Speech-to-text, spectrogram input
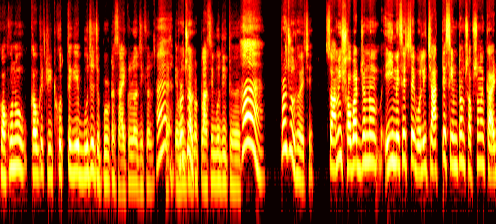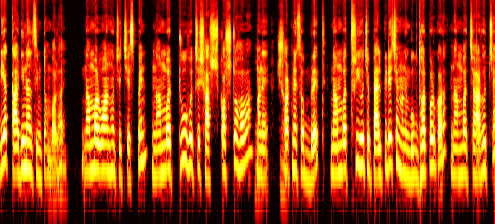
কখনো কাউকে ট্রিট করতে গিয়ে বুঝেছ পুরোটা সাইকোলজিক্যাল হ্যাঁ, এবং প্রচুর। তারপর প্লাসিবো দিতে হয়েছে। হ্যাঁ প্রচুর হয়েছে। সো আমি সবার জন্য এই মেসেজটাই বলি চারটে সিমটম সবসময় কার্ডিয়াক কার্ডিনাল সিমটম বলা হয়। নাম্বার ওয়ান হচ্ছে চেস্ট পেন নাম্বার টু হচ্ছে শ্বাসকষ্ট হওয়া মানে shortness of breath number three হচ্ছে প্যালপিটেশন মানে বুক ধরপড় করা নাম্বার চার হচ্ছে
